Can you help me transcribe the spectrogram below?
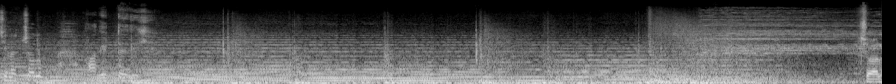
পারছি না চলো আগেরটাই দেখি। চল।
